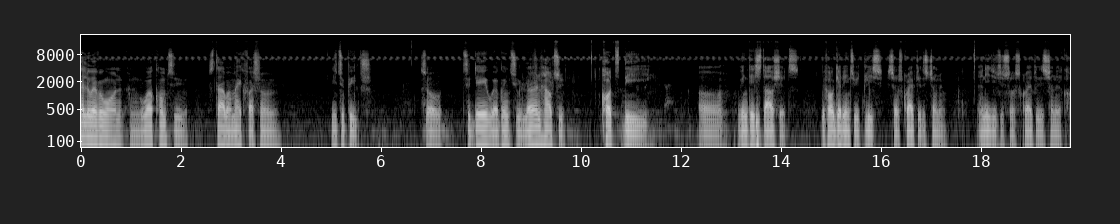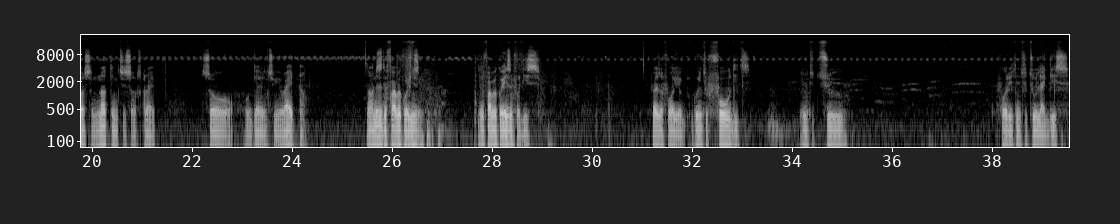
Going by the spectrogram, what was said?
Hello, everyone, and welcome to Style by Myke Fashion YouTube page. So, today we are going to learn how to cut the uh, vintage style shirts. Before we get into it, please subscribe to this channel. I need you to subscribe to this channel. It costs you nothing to subscribe. So, we'll get into it right now. Now, this is the fabric we're using. This is the fabric we're using for this first of all you're going to fold it into two fold it into two like this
